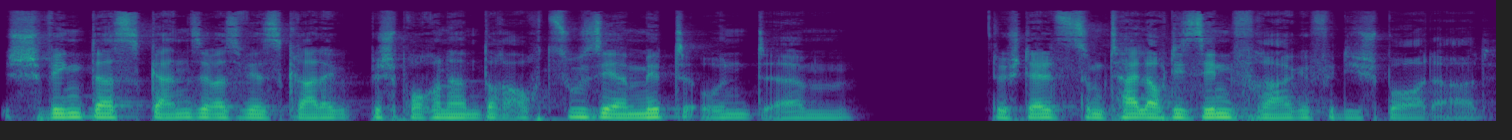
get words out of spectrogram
schwingt das Ganze, was wir jetzt gerade besprochen haben, doch auch zu sehr mit und ähm, Du stellst zum Teil auch die Sinnfrage für die Sportart.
